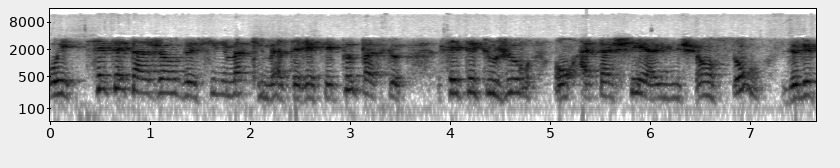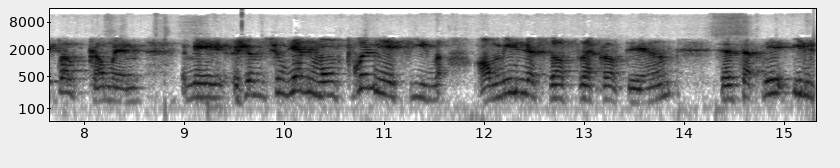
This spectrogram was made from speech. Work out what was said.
Oui, c'était un genre de cinéma qui m'intéressait peu parce que c'était toujours on, attaché à une chanson de l'époque quand même. Mais je me souviens de mon premier film en 1951, ça s'appelait Ils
